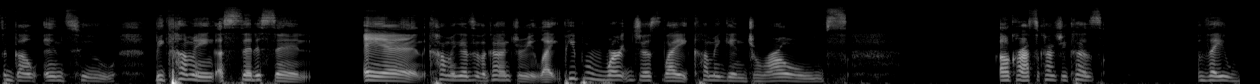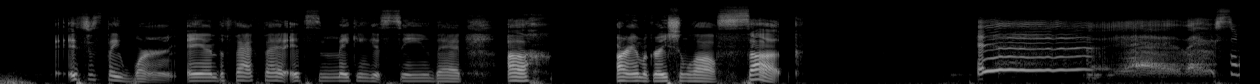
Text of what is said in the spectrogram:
to go into becoming a citizen and coming into the country. Like people weren't just like coming in droves across the country because they it's just they weren't. And the fact that it's making it seem that, ugh, our immigration laws suck. Eh, there's some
